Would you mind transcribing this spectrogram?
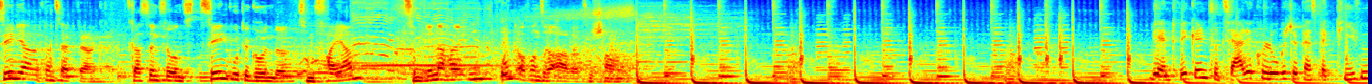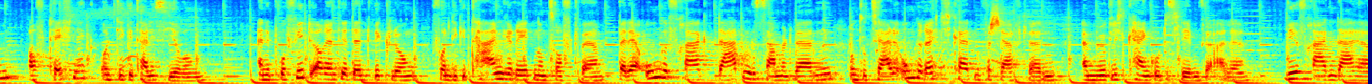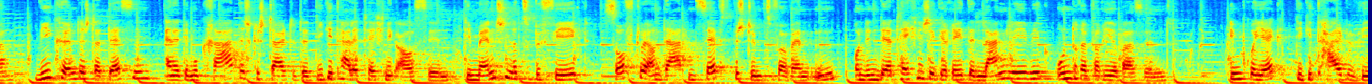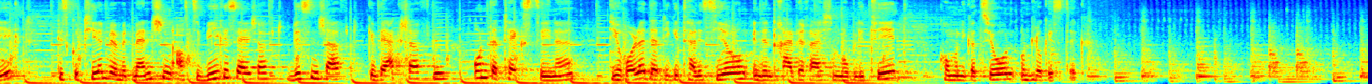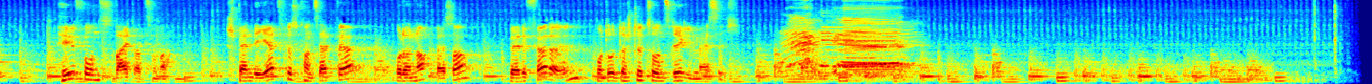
Zehn Jahre Konzeptwerk. Das sind für uns zehn gute Gründe zum Feiern, zum Innehalten und auf unsere Arbeit zu schauen. Wir entwickeln sozialökologische Perspektiven auf Technik und Digitalisierung. Eine profitorientierte Entwicklung von digitalen Geräten und Software, bei der ungefragt Daten gesammelt werden und soziale Ungerechtigkeiten verschärft werden, ermöglicht kein gutes Leben für alle. Wir fragen daher, wie könnte stattdessen eine demokratisch gestaltete digitale Technik aussehen, die Menschen dazu befähigt, Software und Daten selbstbestimmt zu verwenden und in der technische Geräte langlebig und reparierbar sind. Im Projekt Digital bewegt diskutieren wir mit Menschen aus Zivilgesellschaft, Wissenschaft, Gewerkschaften und der Tech-Szene die Rolle der Digitalisierung in den drei Bereichen Mobilität, Kommunikation und Logistik. Hilfe uns weiterzumachen. Spende jetzt fürs Konzeptwerk oder noch besser, werde Förderin und unterstütze uns regelmäßig. Danke!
